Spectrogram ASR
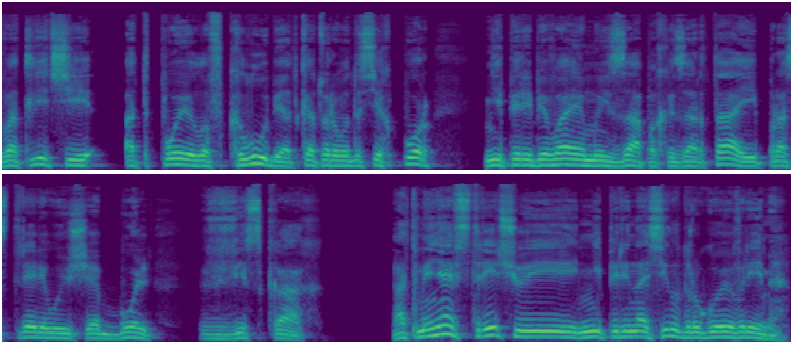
в отличие от пойла в клубе, от которого до сих пор неперебиваемый запах изо рта и простреливающая боль в висках. Отменяй встречу и не переноси на другое время.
